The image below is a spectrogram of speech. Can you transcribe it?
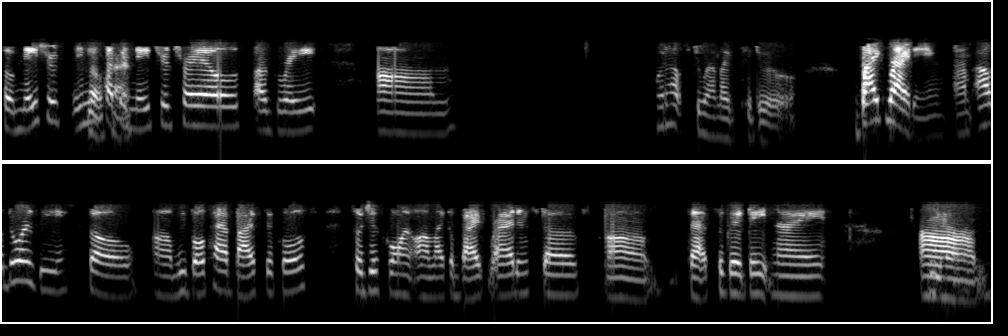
so nature, any okay. type of nature trails are great. Um, what else do I like to do? Bike riding. I'm outdoorsy, so um, we both have bicycles. So just going on like a bike ride and stuff, um, that's a good date night. Um,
